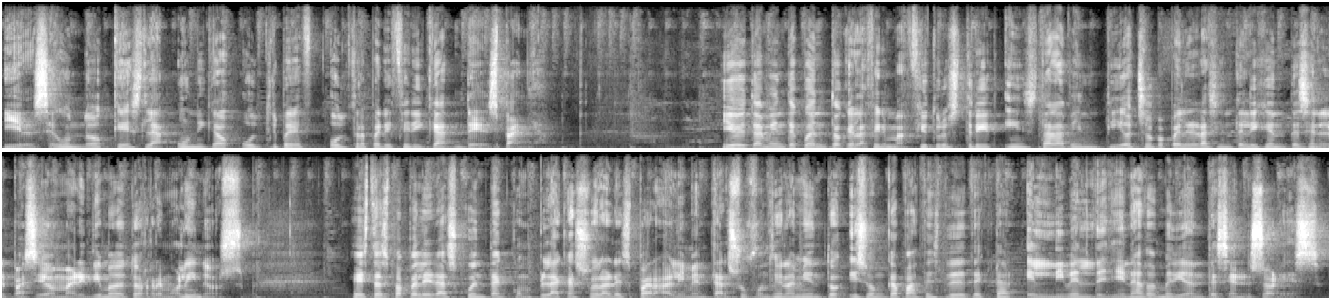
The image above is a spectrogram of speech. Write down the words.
y el segundo, que es la única ultraperiférica de España. Y hoy también te cuento que la firma Future Street instala 28 papeleras inteligentes en el paseo marítimo de Torremolinos. Estas papeleras cuentan con placas solares para alimentar su funcionamiento y son capaces de detectar el nivel de llenado mediante sensores.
